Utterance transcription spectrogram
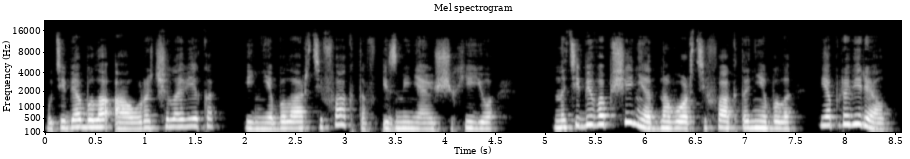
У тебя была аура человека, и не было артефактов, изменяющих ее. На тебе вообще ни одного артефакта не было, я проверял.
